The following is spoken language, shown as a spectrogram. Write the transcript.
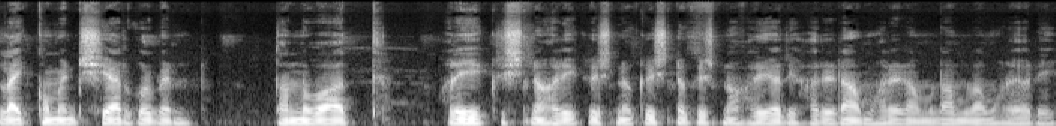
লাইক কমেন্ট শেয়ার করবেন। ধন্যবাদ। হরে কৃষ্ণ হরে কৃষ্ণ কৃষ্ণ কৃষ্ণ, হরে হরে হরে রাম হরে রাম রাম রাম, হরে হরে।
